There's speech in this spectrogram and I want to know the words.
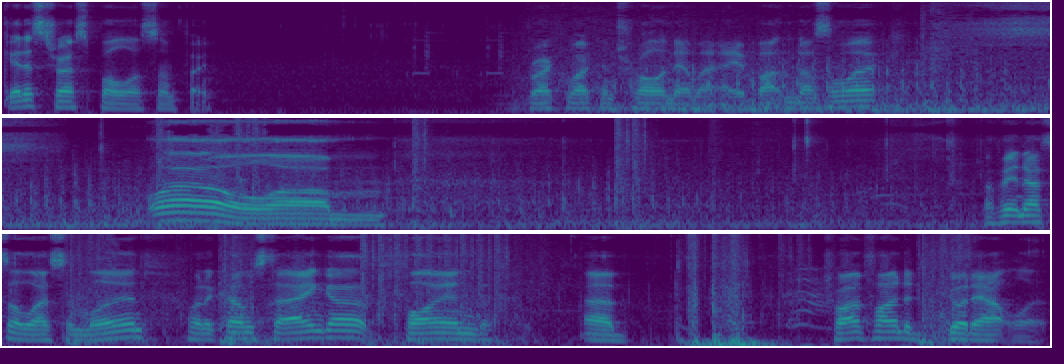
Get a stress ball or something. Broke my controller, now my A button doesn't work. Well, um... I think that's a lesson learned. When it comes to anger, find a... Try and find a good outlet.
